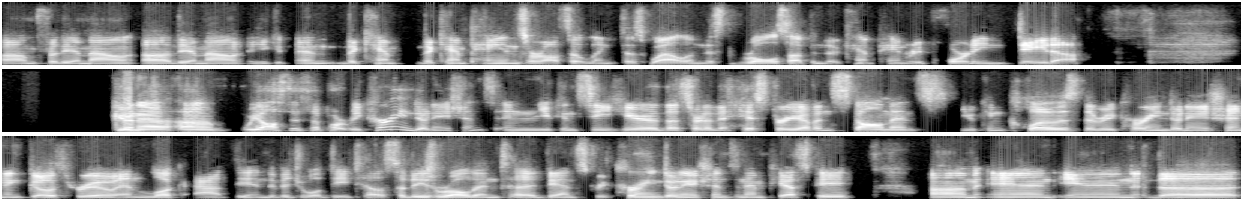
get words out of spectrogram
um, for the amount uh, the amount you can, and the camp the campaigns are also linked as well, and this rolls up into campaign reporting data gonna um, we also support recurring donations and you can see here the sort of the history of installments. You can close the recurring donation and go through and look at the individual details. So these roll into advanced recurring donations in NPSP um, and in the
